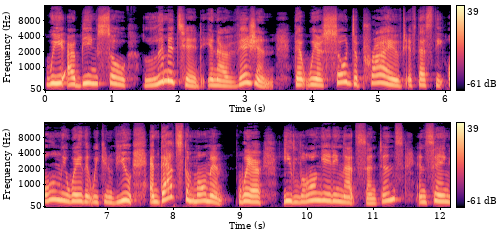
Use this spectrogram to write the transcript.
we are being so limited in our vision, that we're so deprived if that's the only way that we can view. And that's the moment where elongating that sentence and saying,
